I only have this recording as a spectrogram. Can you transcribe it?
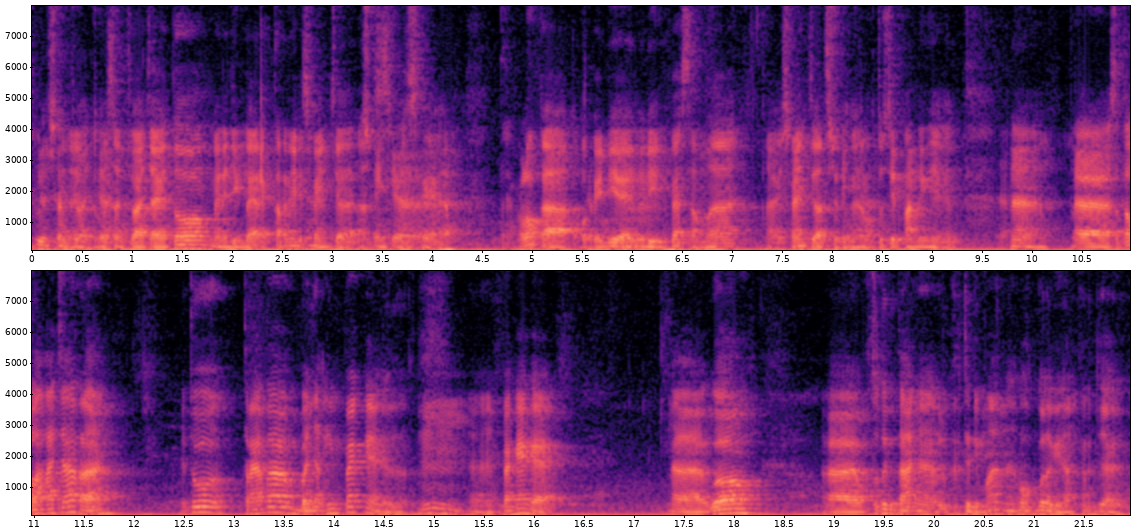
Wilson Ya, Cuaca. Wilson Cuaca itu managing directornya East Ventures. East Ventures. Terus kayak Traveloka, Tokopedia itu diinvest sama uh, East Ventures gitu kan waktu seed fundingnya kan. Ya. Nah eh, setelah acara itu ternyata banyak impactnya gitu. Hmm. Nah, impactnya kayak gue waktu itu ditanya lu kerja di mana? Oh gue lagi nggak kerja. Gitu.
